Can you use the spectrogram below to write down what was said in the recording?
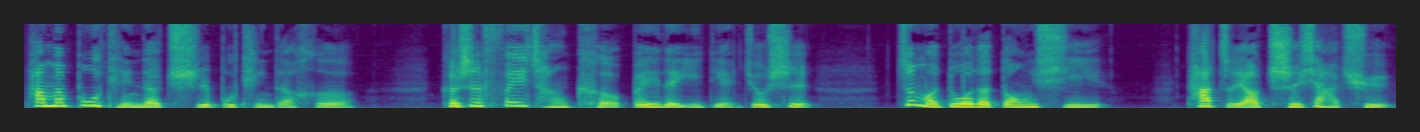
他们不停的吃，不停的喝，可是非常可悲的一点就是，这么多的东西，他只要吃下去。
